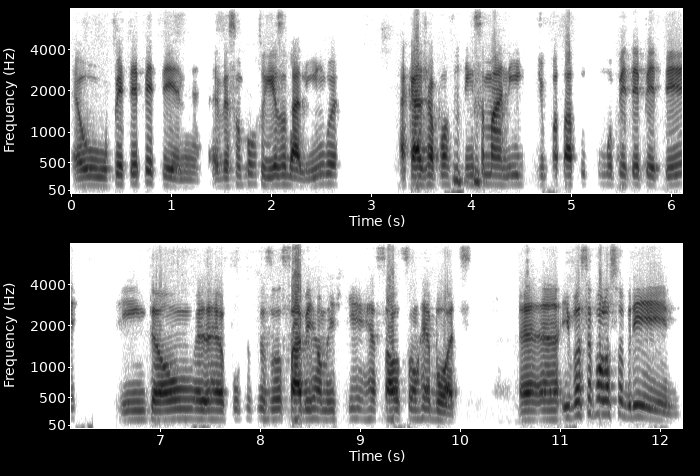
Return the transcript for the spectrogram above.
É o PTPT, né? É a versão portuguesa da língua. A casa já tem essa mania de botar tudo como PTPT. Então, é, poucas pessoas sabem realmente que ressaltos são rebotes. É, e você falou sobre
